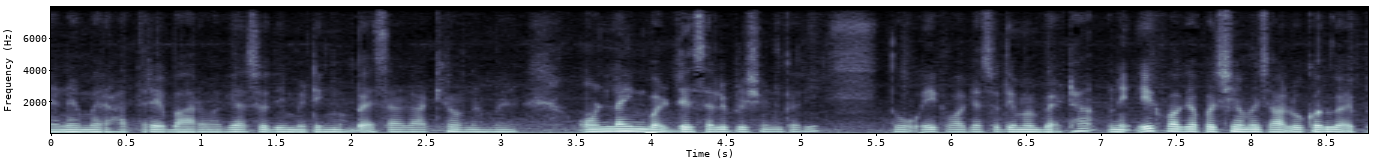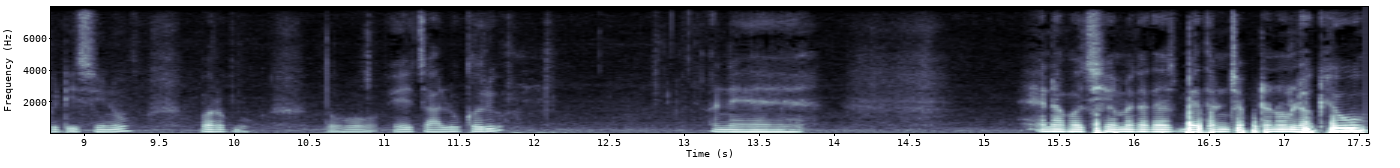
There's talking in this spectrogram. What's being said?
એને મેં રાત્રે બાર વાગ્યા સુધી મિટિંગમાં બેસાડ રાખ્યો અને મેં ઓનલાઈન બર્થડે સેલિબ્રેશન કરી. તો એક વાગ્યા સુધી અમે બેઠા અને એક વાગ્યા પછી અમે ચાલુ કર્યું આઈપીટીસીનું વર્કબુક તો એ ચાલુ કર્યું અને એના પછી અમે કદાચ બે ત્રણ ચેપ્ટરનું લખ્યું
